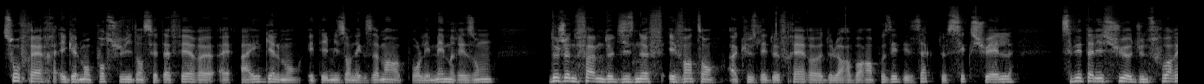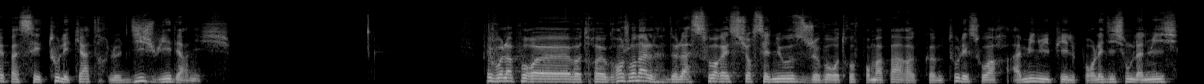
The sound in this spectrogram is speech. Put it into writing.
Son frère, également poursuivi dans cette affaire, euh, a également été mis en examen pour les mêmes raisons. Deux jeunes femmes de 19 et 20 ans accusent les deux frères euh, de leur avoir imposé des actes sexuels. C'était à l'issue euh, d'une soirée passée tous les quatre le 10 juillet dernier. Et voilà pour votre grand journal de la soirée sur CNews. Je vous retrouve pour ma part, comme tous les soirs, à minuit pile pour l'édition de la nuit.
